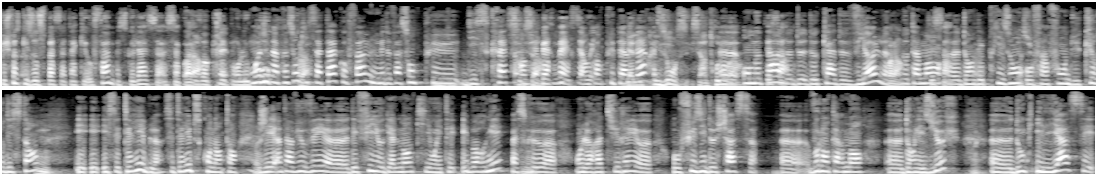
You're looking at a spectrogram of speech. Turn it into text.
Je pense qu'ils n'osent pas s'attaquer aux femmes, parce que là, ça, ça Voilà. provoquerait pour le coup... Moi, j'ai l'impression Voilà. qu'ils s'attaquent aux femmes, mais de façon plus discrète, C'est en ça. pervers. C'est encore plus Il y a pervers. les prisons, c'est un trou noir. Euh, on me parle de, de cas de viol, Voilà. notamment euh, dans des prisons au fin fond du Kurdistan. Mm. Et, et- et c'est terrible, c'est terrible ce qu'on entend. J'ai interviewé euh, des filles également qui ont été éborgnées parce Mm. que euh, on leur a tiré euh, au fusil de chasse euh, volontairement euh, dans les yeux. Euh, donc il y a ces,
